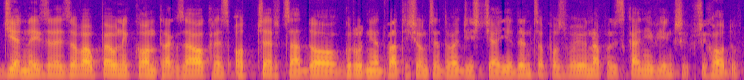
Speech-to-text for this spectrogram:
dziennej zrealizował pełny kontrakt za okres od czerwca do grudnia 2021, co pozwoliło na pozyskanie większych przychodów.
